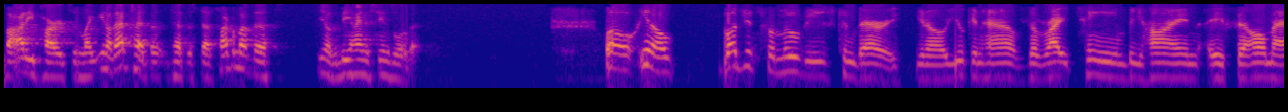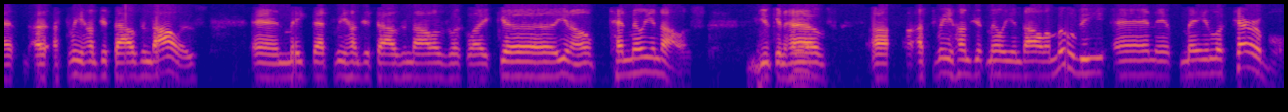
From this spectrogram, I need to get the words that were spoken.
body parts and like you know that type of type of stuff. Talk about the you know the behind the scenes a little bit. Well, you know, budgets for movies can vary. You know, you can have the right team behind a film at a, a three hundred thousand dollars and make that three hundred thousand dollars look like uh, you know ten million dollars. You can have uh, a three hundred million dollar movie and it may look terrible.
